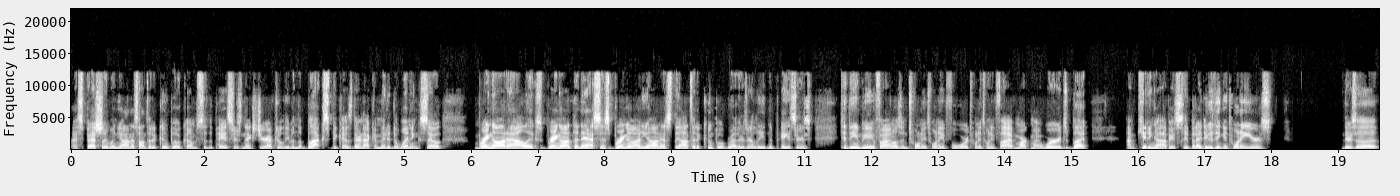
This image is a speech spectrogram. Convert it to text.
especially when Giannis Antetokounmpo comes to the Pacers next year after leaving the Bucks because they're not committed to winning. So, bring on Alex, bring on Thanasis, bring on Giannis. The Antetokounmpo brothers are leading the Pacers to the NBA Finals in 2024, 2025. Mark my words, but I'm kidding, obviously. But I do think in 20 years, there's a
